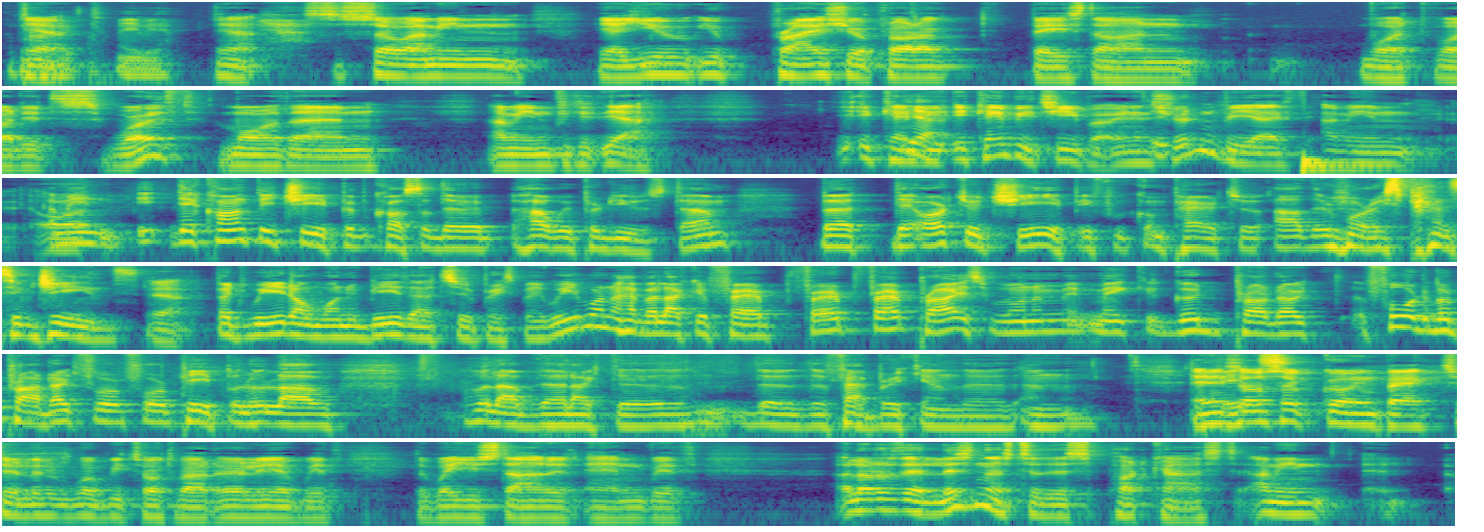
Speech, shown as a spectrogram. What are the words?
a product, yeah. maybe. Yeah. So I mean, yeah, you you price your product based on what what it's worth more than, I mean, because, yeah, it can yeah. be it can be cheaper and it, it shouldn't be. I, I mean, or, I mean, it, they can't be cheaper because of the how we produce them but they are too cheap if we compare to other more expensive jeans. Yeah. But we don't want to be that super expensive. We want to have a, like a fair, fair, fair price. We want to make a good product, affordable product for, for people who love, who love the like the the, the fabric and the and. The and it's also going back to a little what we talked about earlier with the way you started and with a lot of the listeners to this podcast. I mean,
